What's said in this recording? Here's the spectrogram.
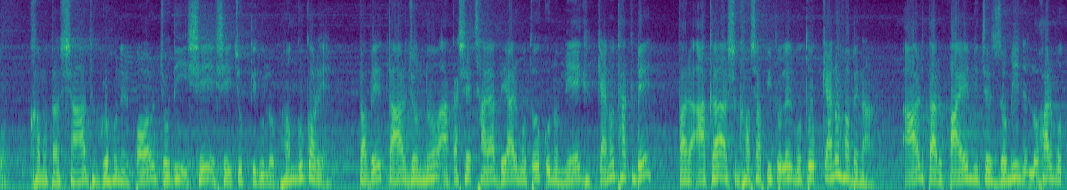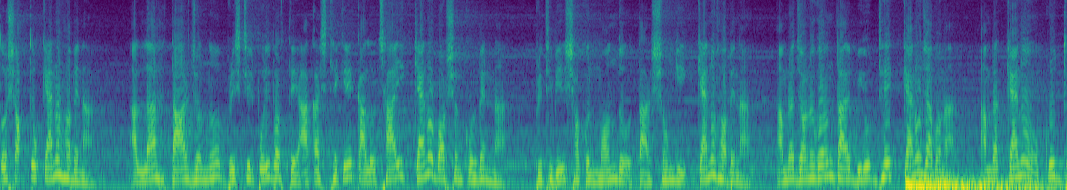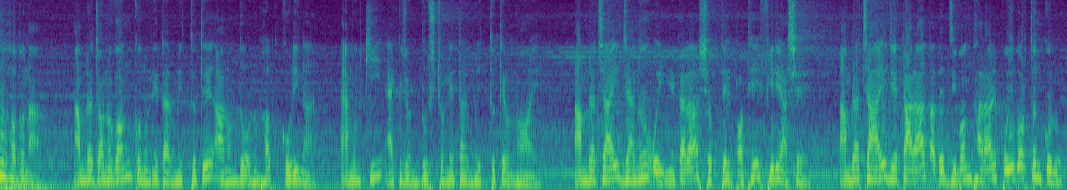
ক্ষমতার স্বাদ গ্রহণের পর যদি সে সেই চুক্তিগুলো ভঙ্গ করে, তবে তার জন্য আকাশে ছায়া দেয়ার মতো কোনো মেঘ কেন থাকবে? তার আকাশ ঘষা পিতলের মতো কেন হবে না? আর তার পায়ের নিচে জমিন লোহার মতো শক্ত কেন হবে না? আল্লাহ তার জন্য বৃষ্টির পরিবর্তে আকাশ থেকে কালো ছাই কেন বর্ষণ করবেন না? পৃথিবীর সকল মন্দ তার সঙ্গী কেন হবে না? আমরা জনগণ তার বিরুদ্ধে কেন যাব না? আমরা কেন ক্রুদ্ধ হব না? আমরা জনগণ কোনো নেতার মৃত্যুতে আনন্দ অনুভব করি না, এমনকি একজন দুষ্ট নেতার মৃত্যুতেও নয়। আমরা চাই যেন ওই নেতারা সত্যের পথে ফিরে আসে। আমরা চাই যে তারা তাদের জীবনধারার পরিবর্তন করুক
